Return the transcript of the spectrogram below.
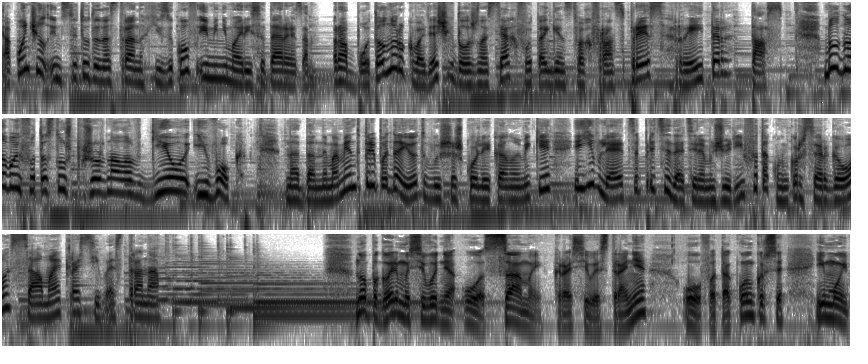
Окончил Институт иностранных языков имени Мариса Тереза. Работал на руководящих должностях в фотоагентствах «Франс Пресс», «Рейтер», «ТАСС». Был главой фотослужб журналов «Гео» и «Вок». На данный момент преподает в Высшей школе экономики и является председателем жюри фотоконкурса РГО «Самая красивая страна». Но поговорим мы сегодня о самой красивой стране, о фотоконкурсе. И мой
